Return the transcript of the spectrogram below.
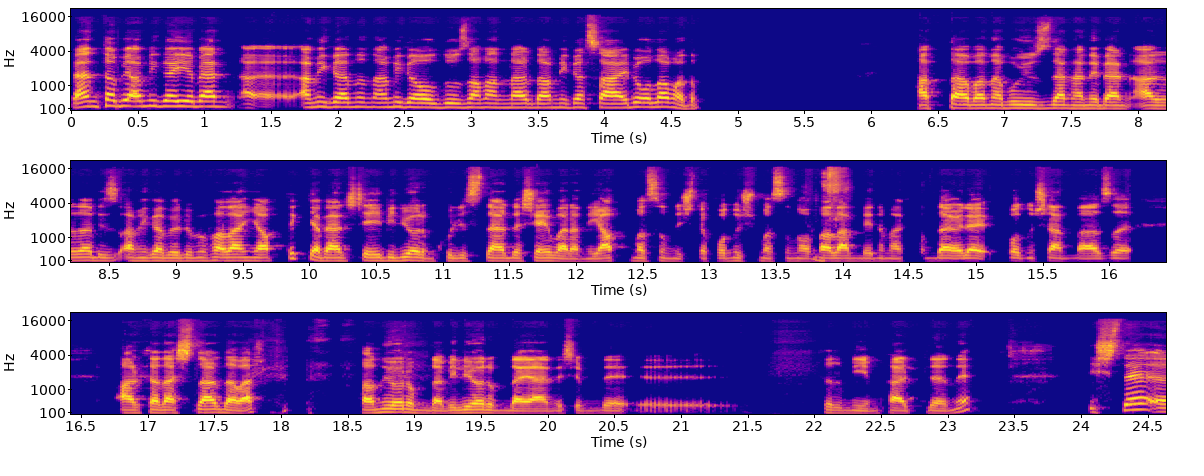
Ben tabii Amiga'yı ben Amiga'nın Amiga olduğu zamanlarda Amiga sahibi olamadım. Hatta bana bu yüzden hani ben arada biz Amiga bölümü falan yaptık ya ben şeyi biliyorum kulislerde şey var hani yapmasın işte konuşmasın o falan benim hakkımda öyle konuşan bazı arkadaşlar da var. Tanıyorum da biliyorum da yani şimdi e, kırmayayım kalplerini. İşte e,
